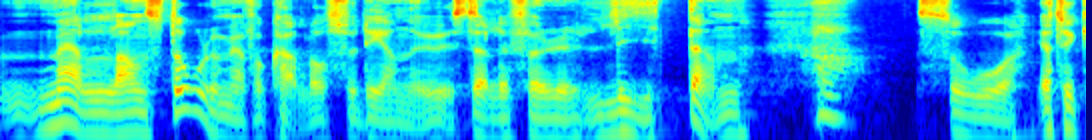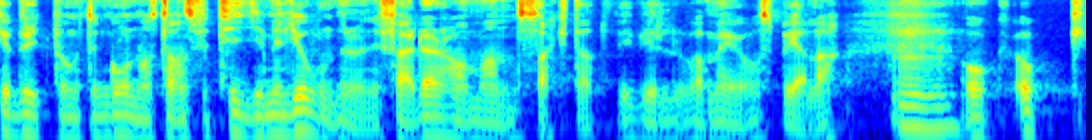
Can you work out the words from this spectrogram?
mellanstor, om jag får kalla oss för det nu, istället för liten, så jag tycker brytpunkten går någonstans för 10 miljoner ungefär. Där har man sagt att vi vill vara med och spela. Mm. Och, och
